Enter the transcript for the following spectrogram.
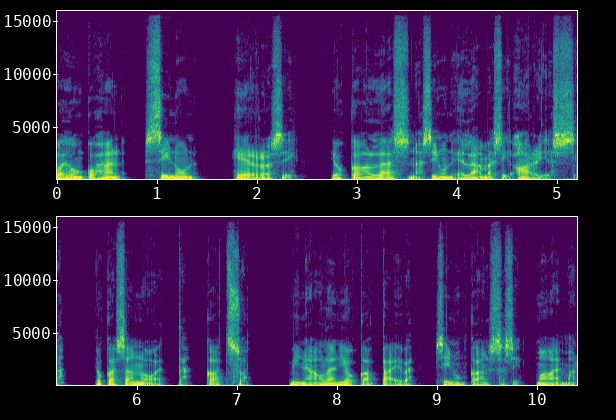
Vai onko hän sinun Herrasi, joka on läsnä sinun elämäsi arjessa, joka sanoo, että katso, minä olen joka päivä sinun kanssasi maailman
